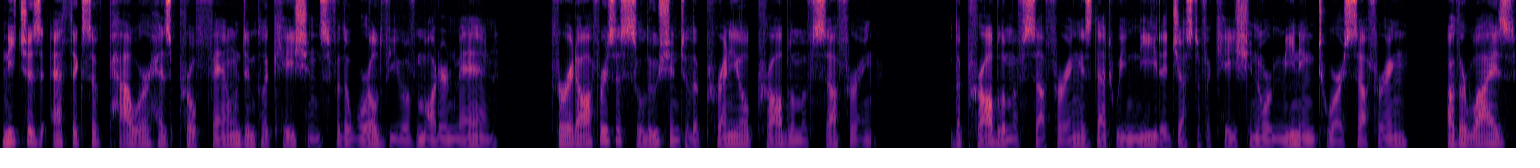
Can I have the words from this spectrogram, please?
Nietzsche's ethics of power has profound implications for the worldview of modern man, for it offers a solution to the perennial problem of suffering. The problem of suffering is that we need a justification or meaning to our suffering, otherwise,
